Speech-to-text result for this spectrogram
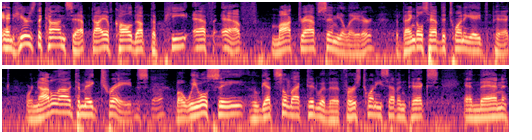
And here's the concept I have called up the PFF mock draft simulator. The Bengals have the 28th pick. We're not allowed to make trades, but we will see who gets selected with the first 27 picks, and then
